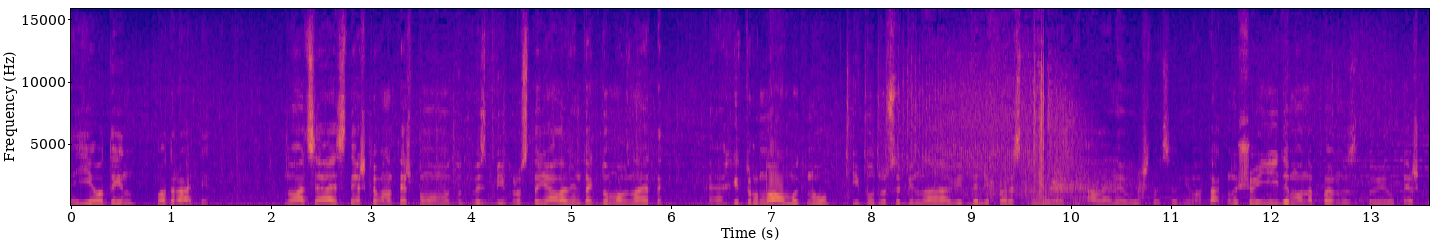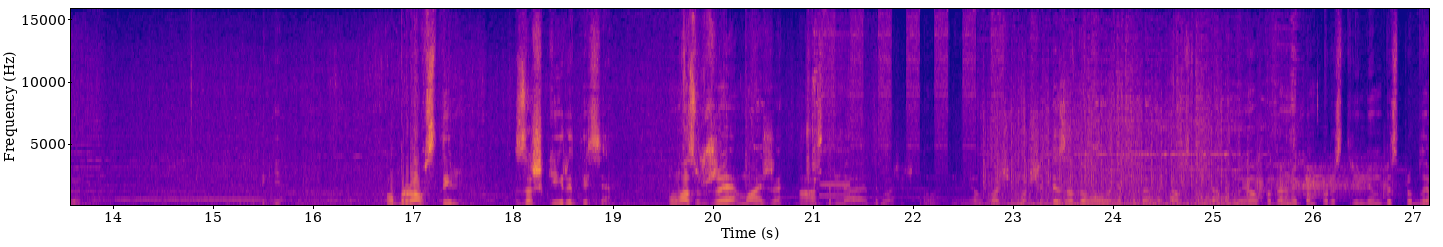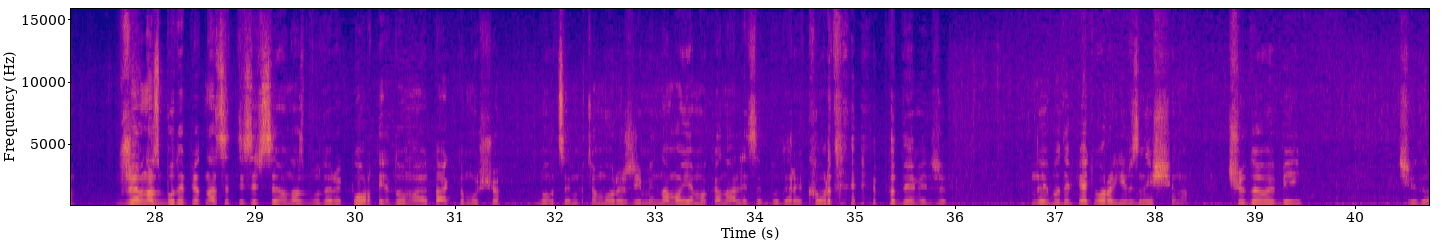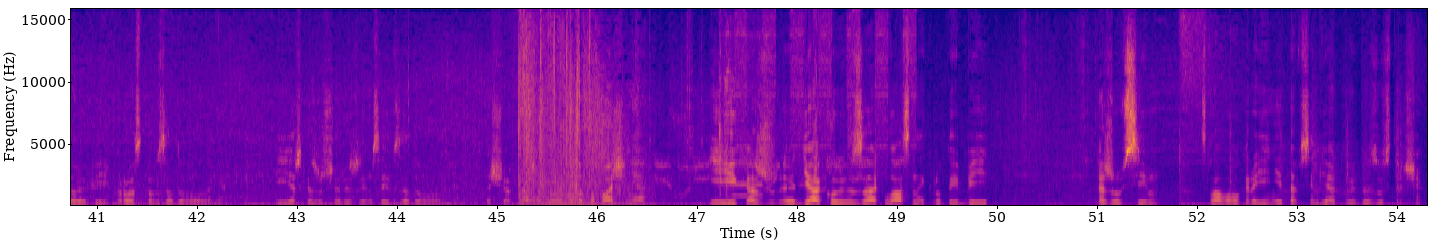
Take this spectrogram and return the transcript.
Е1 квадраті. Ну а ця СТшка, вона теж, по-моєму, тут весь бій простояла. Він так думав, знаєте, е, хитруна умикнув і буду собі на віддалі перестрілювати. Але не вийшло це в нього. Так, ну що, їдемо, напевно, за тою ЛТшкою. Такий обрав стиль зашкіритися. У нас вже майже. Ага, стріляє, ти бачиш. Ну, в нього бачимо ще те задоволення по дальникам стріляти. Ми його по дальникам перестрілюємо без проблем. Вже в нас буде 15 тисяч, це у нас буде рекорд, я думаю, так, тому що ну, в цьому режимі на моєму каналі це буде рекорд по деміджу. Ну і буде 5 ворогів знищено. Чудовий бій. Чудовий бій, просто в задоволення. І я ж кажу, що режим цей в задоволення. Ну що, кажемо йому до побачення. І кажу, е, дякую за класний крутий бій. Кажу всім слава Україні та всім дякую, до зустрічі.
